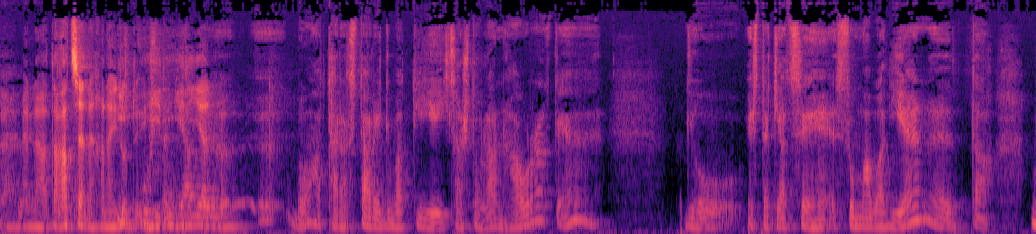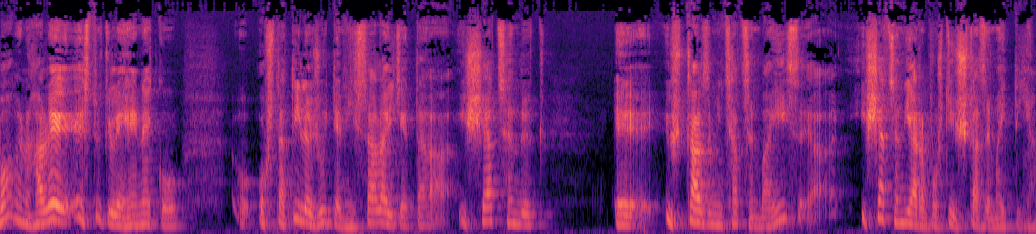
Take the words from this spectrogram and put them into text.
hemen ataratzen, egan nahi dut, hirian... eh, bo, ataraztarek bati ikastolan haurak, eh? Gio, ez dakiatze zuma badien, eta, bo, ben, jale, ez duk leheneko, o- ostatila juiten izalaik eta isatzen duk, e, euskaz mintzatzen baiz, e, isatzen diara posti euskaz emaitia.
